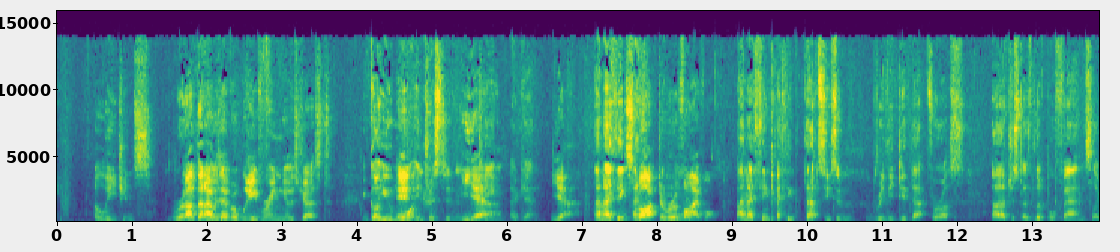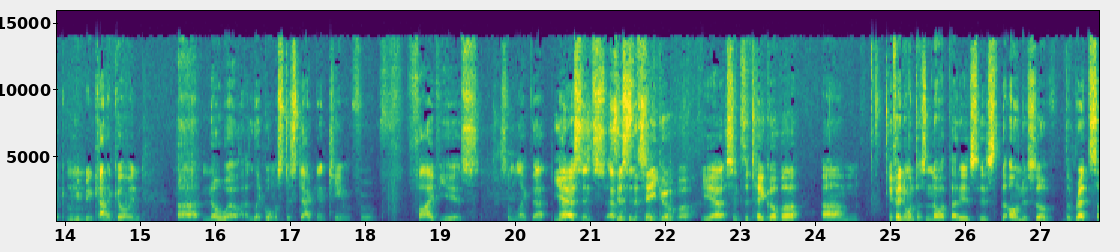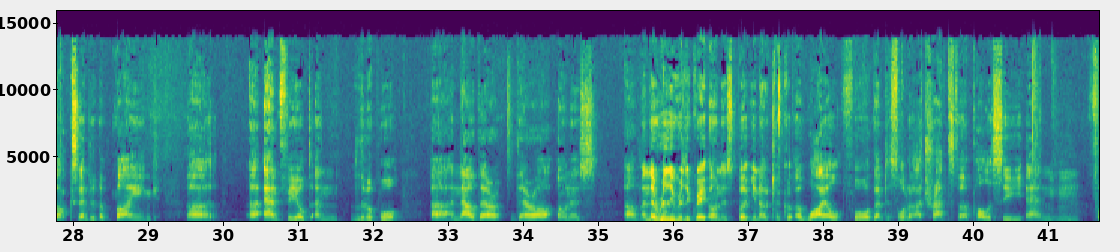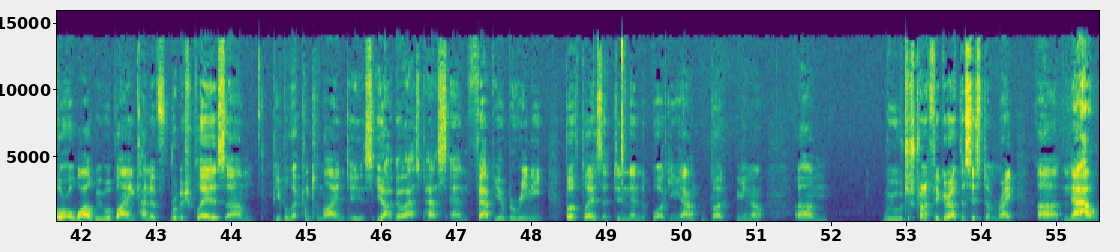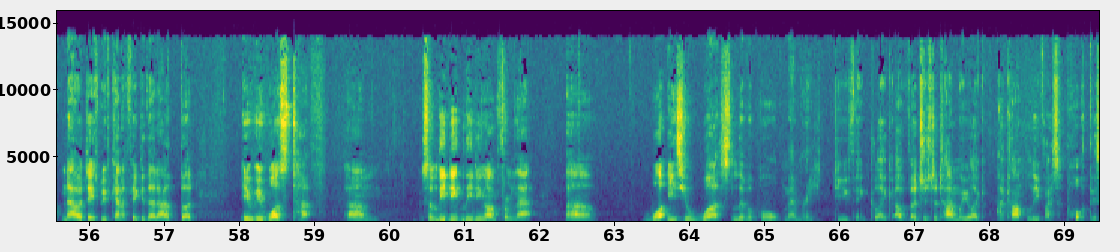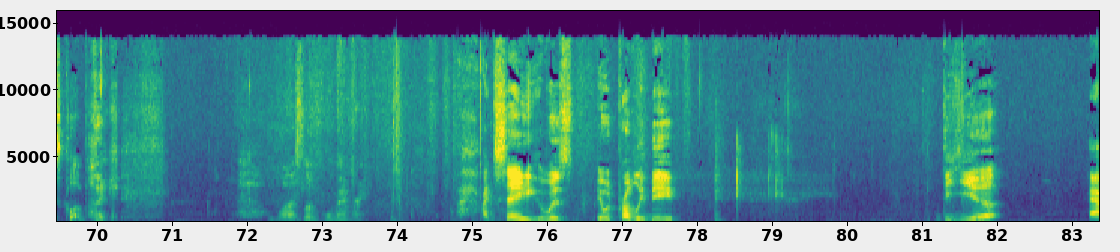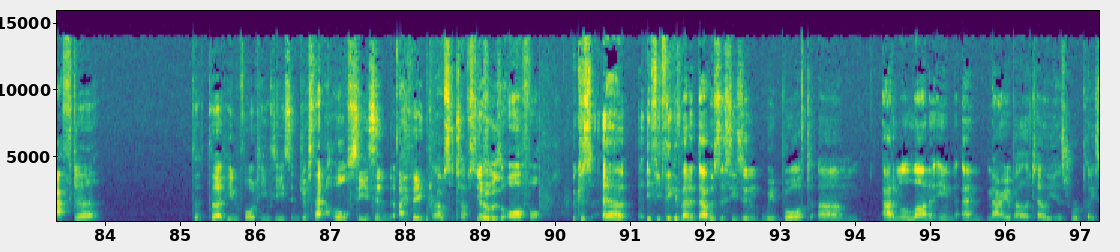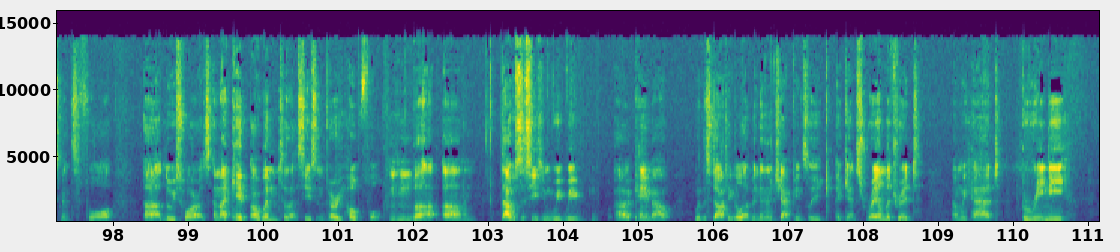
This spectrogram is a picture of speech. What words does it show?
allegiance. Right, Not that I was yeah. ever wavering. It was just It got you more It- interested in yeah. the team again. yeah, And I think sparked I, a yeah. revival. And I think I think that season really did that for us, uh, just as Liverpool fans. Like Mm. we've been kind of going uh, nowhere, like almost a stagnant team for f- five years, something like that. Yeah, ever since ever since, since the takeover. yeah since the takeover. Um, if anyone doesn't know what that is, is the owners of the Red Sox ended up buying uh, uh, Anfield and Liverpool, uh, and now they're they're our owners. Um, and they're really, really great owners, but you know, it took a while for them to sort of a transfer policy, and Mm-hmm. for a while we were buying kind of rubbish players. Um, people that come to mind is Iago Aspas and Fabio Borini, both players that didn't end up working out, but you know, um, we were just trying to figure out the system, right? Uh, now, nowadays, we've kind of figured that out, but it it was tough. Um, so leading leading on from that, uh, what is your worst Liverpool memory? Do you think like of of just a time where you're like, I can't believe I support this club, like. Worst Liverpool memory. I'd say it was. It would probably be the year after the 13-14 season. Just that whole season, I think. That was a tough season. It was awful. Because uh, if you think about it, that was the season we brought um, Adam Lallana in and Mario Balotelli as replacements for uh, Luis Suarez, and I came, I went into that season very hopeful. Mm-hmm. But um, that was the season we we uh, came out with the starting eleven in the Champions League against Real Madrid, and we had Borini,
